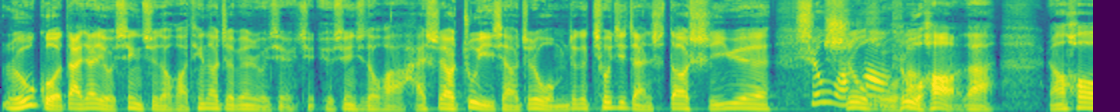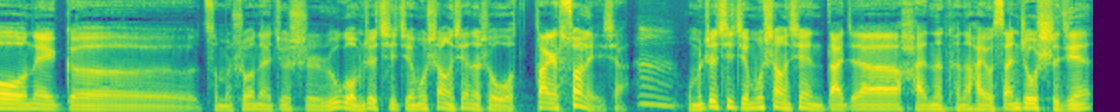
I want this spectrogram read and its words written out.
如果大家有兴趣的话，听到这边有兴有兴趣的话，还是要注意一下，就是我们这个秋季展是到十一月十五十五号十五号，对吧？然后那个怎么说呢？就是如果我们这期节目上线的时候，我大概算了一下，嗯，我们这期节目上线，大家还能可能还有三周时间，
